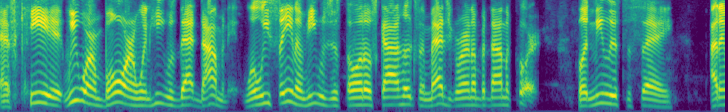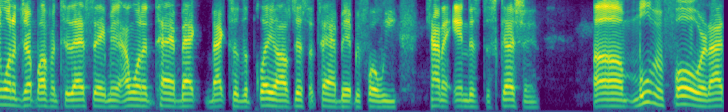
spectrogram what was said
as kids we weren't born when he was that dominant. When we seen him he was just throwing up sky hooks and magic running up and down the court. But needless to say i didn't want to jump off into that segment. I want to tag back back to the playoffs just a tad bit before we kind of end this discussion. Um moving forward i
